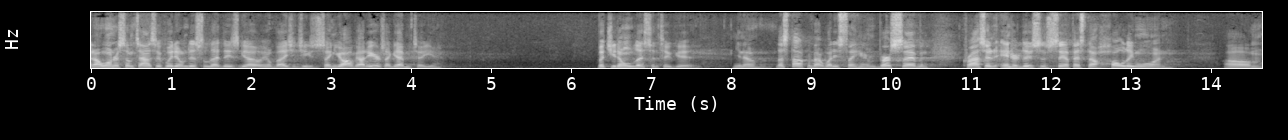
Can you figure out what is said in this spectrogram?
And I wonder sometimes if we don't just let these go. You know, basically, Jesus saying, Y'all got ears, I gave them to you. But you don't listen too good. You know, let's talk about what he's saying here. In verse 7, Christ introduced himself as the Holy One. Um,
